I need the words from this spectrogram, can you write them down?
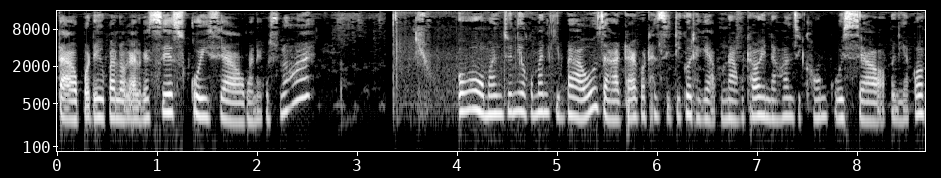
তাৰ ওপৰতে সোপা লগাই লগাই চেচ কৰিছে আৰু মানে কৈছোঁ নহয়। অঁ মানুহজনী অকণমান কিবা আৰু যাৰ তাৰ কথা চিটি কৈ থাকে আপোনাৰ কথাও সেইদিনাখন যিখন কৈছে আৰু আপুনি আকৌ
